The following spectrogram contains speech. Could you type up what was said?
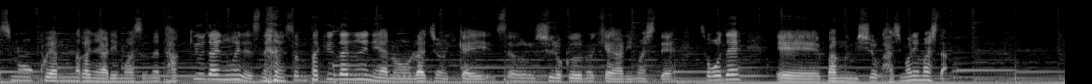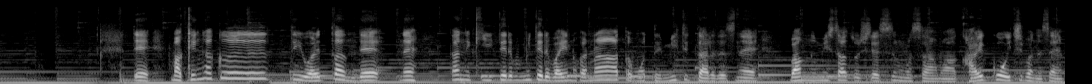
その小屋の中にありますね、卓球台の上ですね、その卓球台の上にあのラジオの機械、収録の機械がありまして、そこで、えー、番組収録始まりました。で、まあ、見学って言われてたんで、ね、単に聞いてれば見てればいいのかなと思って見てたらですね、番組スタートしてすぐさま開口一番ですね。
